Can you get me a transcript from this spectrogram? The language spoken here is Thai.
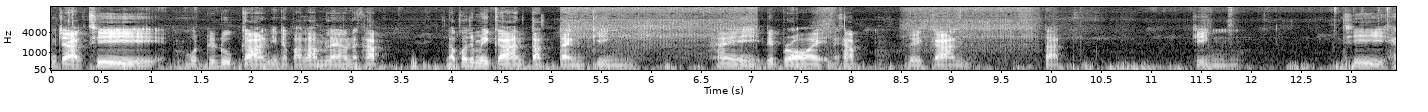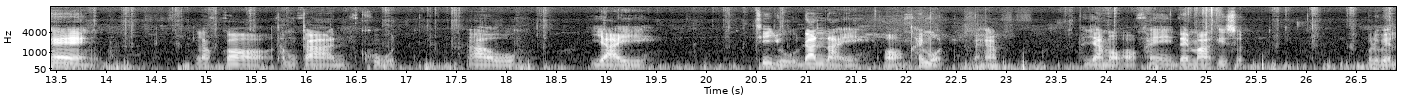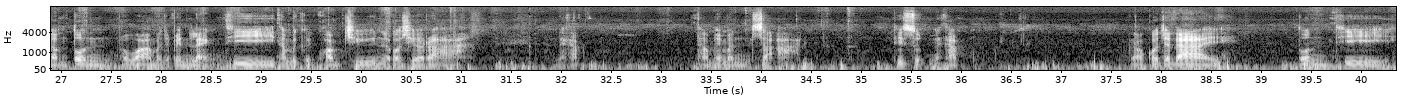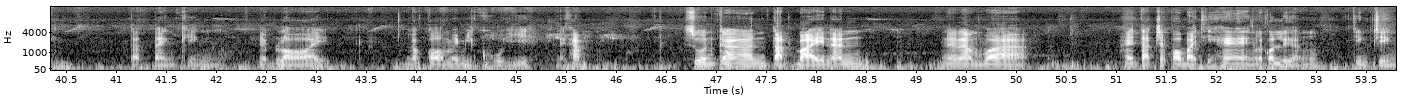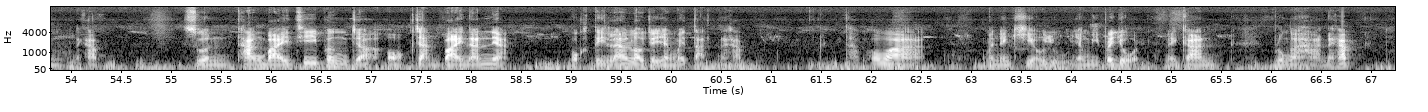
ลังจากที่หมดฤดูกาลอินทผลัมแล้วนะครับ เราก็จะมีการตัดแต่งกิ่งให้เรียบร้อยนะครับ โดยการตัดกิ่งที่แห้ง แล้วก็ทำการขูดเอาใยที่อยู่ด้านในออกให้หมดนะครับ พยายามเอาออกให้ได้มากที่สุด บริเวณลำต้น เพราะว่ามันจะเป็นแหล่งที่ทำให้เกิดความชื้นแล้วก็เชื้อรานะครับทำให้มันสะอาดที่สุดนะครับ เราก็จะได้ต้นที่ตัดแต่งกิ่งเรียบร้อย แล้วก็ไม่มีขุยนะครับ ส่วนการตัดใบนั้น แนะนำว่าให้ตัดเฉพาะใบที่แห้งแล้วก็เหลืองจริง ๆ นะครับ ส่วนทางใบที่เพิ่งจะออกจันทร์ใบนั้นเนี่ยปกติแล้วเราจะยังไม่ตัดนะครับ ถ้าเพราะว่ามันยังเขียวอยู่ยังมีประโยชน์ในการปรุงอาหารนะครับ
